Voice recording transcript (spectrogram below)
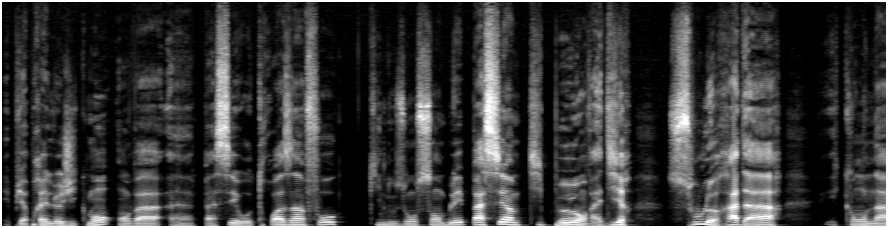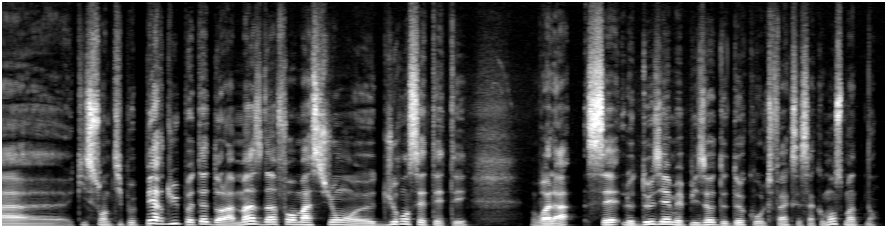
Et puis après, logiquement, on va euh, passer aux trois infos qui nous ont semblé passer un petit peu, on va dire, sous le radar et qu'on a, euh, qui sont un petit peu perdus peut-être dans la masse d'informations euh, durant cet été. Voilà, c'est le deuxième épisode de Cold Facts et ça commence maintenant.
